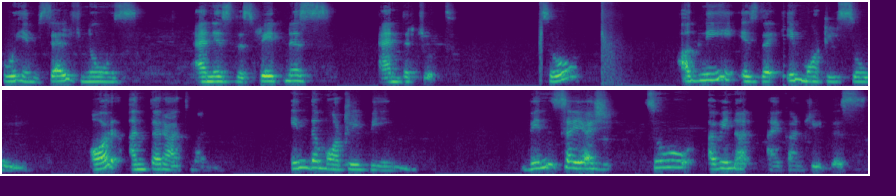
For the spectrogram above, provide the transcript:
who himself knows and is the straightness and the truth. So, Agni is the immortal soul or Antaratman in the mortal being. Vinsayash. So, Avina, I can't read this.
